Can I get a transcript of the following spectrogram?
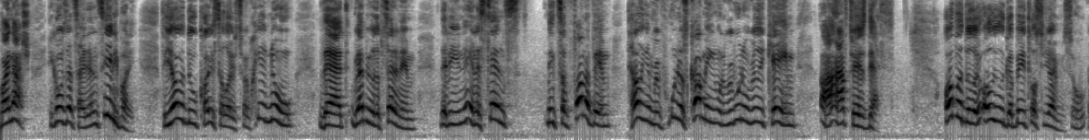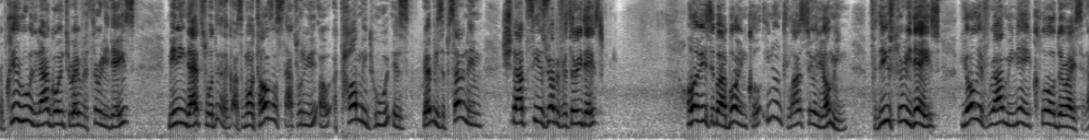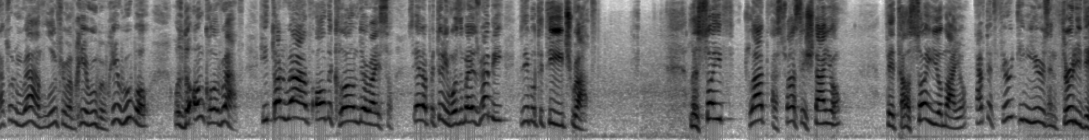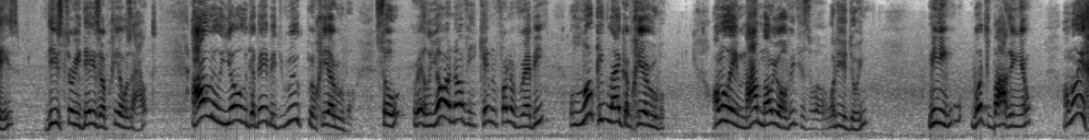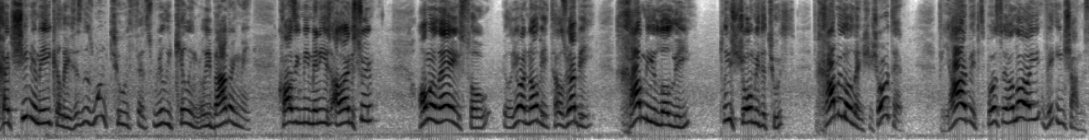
by nash. He goes outside, he doesn't see anybody. The Yogadu koyisaloy. So Rabbi knew that Rebbe was upset at him, that he, in a sense, made some fun of him, telling him Rav Huna's coming when Rav Huna really came uh, after his death. So Rabbi Ruba did not go into Rebbe for 30 days. Meaning that's what like Asmor tells us. That's what a, a Talmud who is Rebbe is upset on him should not see his Rebbe for thirty days. For these thirty days, Yolif Rav Minei Klo Deraisa. That's what Rav learned from Rav Ruba. Rav Ruba was the uncle of Rav. He taught Rav all the Klom Deraisa. So he had an opportunity. It wasn't by his Rebbe. He was able to teach Rav. Lesoif Tlat Asrase Shnayo after 13 years and 30 days, these 30 days of Bchia was out. So Eliyahu Navi came in front of Rebbe looking like Rabbi Ruba. Amalei says, well, what are you doing? Meaning, what's bothering you? Amalei says, there's one tooth that's really killing, really bothering me, causing me many Amalei, so Eliyahu Novi tells Rebbe, Chami loli, please show me the tooth. Chami loli. She showed him. So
